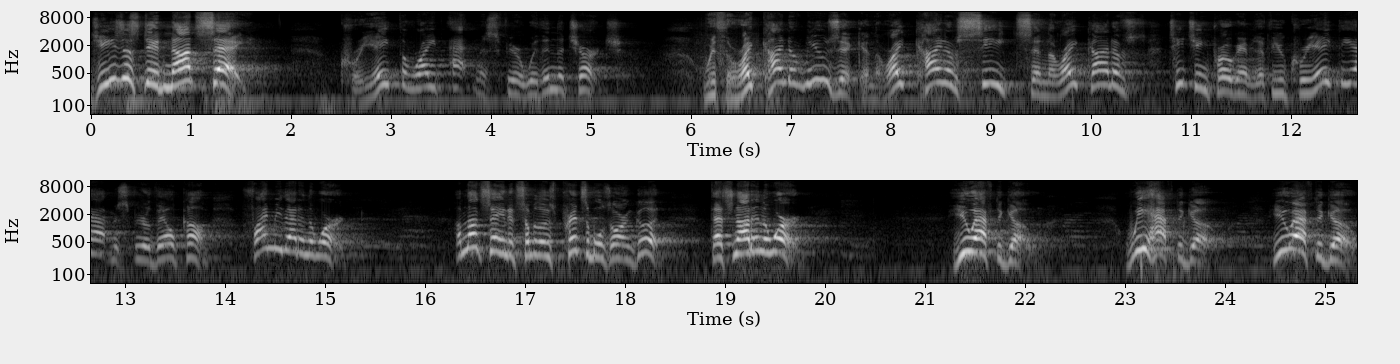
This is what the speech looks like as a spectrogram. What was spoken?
Jesus did not say, create the right atmosphere within the church with the right kind of music and the right kind of seats and the right kind of teaching programs. If you create the atmosphere, they'll come. Find me that in the Word. I'm not saying that some of those principles aren't good. That's not in the Word. You have to go. We have to go. You have to go.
